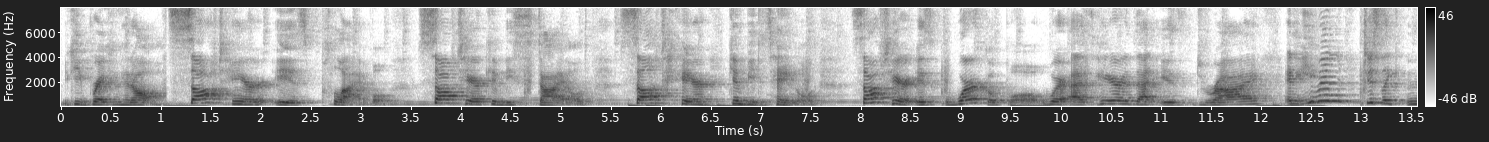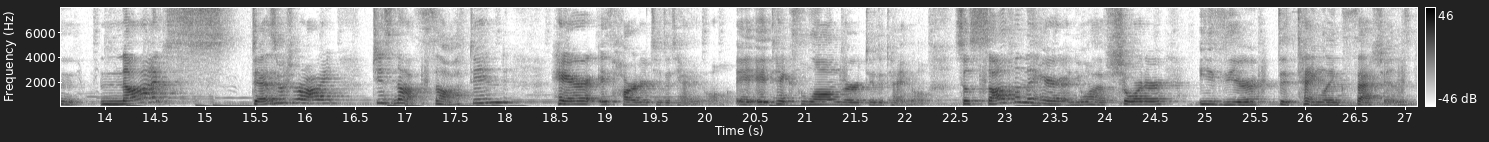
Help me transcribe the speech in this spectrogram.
You keep breaking it off. Soft hair is pliable. Soft hair can be styled. Soft hair can be detangled. Soft hair is workable, whereas hair that is dry and even just like not desert dry, just not softened, hair is harder to detangle. It, it, takes longer to detangle. So soften the hair and you will have shorter, easier detangling sessions.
